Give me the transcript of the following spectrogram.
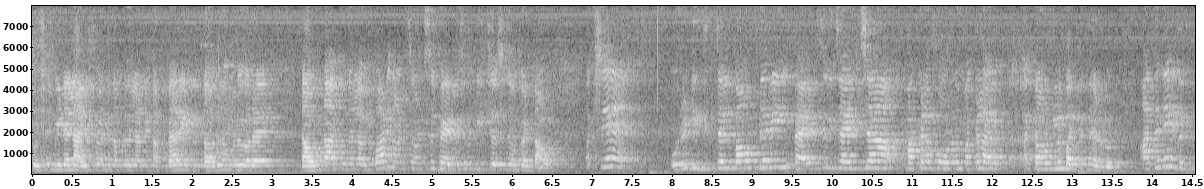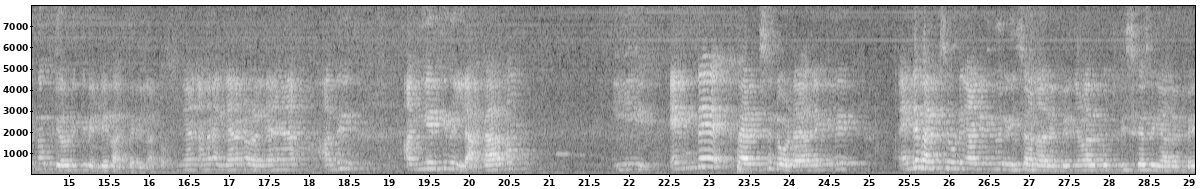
സോഷ്യൽ മീഡിയ ലൈഫ് കണ്ട് നമ്മൾ വല്ലാണ്ട് കമ്പയർ ചെയ്യുന്നുണ്ടാവും. അത് നമ്മൾ കുറെ ഡൗൺ ആക്കുന്നില്ല ഒരുപാട് കൺസേൺസ് പേരൻസിനും ടീച്ചേഴ്സിനും ഒക്കെ ഉണ്ടാവും. പക്ഷേ ഒരു ഡിജിറ്റൽ ബൗണ്ടറി പാരൻസ് വിചാരിച്ച മക്കളെ ഫോണിലും മക്കളെ അക്കൗണ്ടിലും പറ്റുന്നേ ഉള്ളൂ. അതിനെ എതിർക്കുന്ന കുട്ടികളോട് എനിക്ക് വലിയ താല്പര്യമില്ല കേട്ടോ. ഞാൻ അങ്ങനെ ഞാൻ അങ്ങനെ പറയില്ല. ഞാൻ അങ്ങനെ അത് അംഗീകരിക്കുന്നില്ല. കാരണം ഈ എന്റെ പാരൻസിനോട് അല്ലെങ്കിൽ എന്റെ പാരൻസിനോട് ഞാൻ ഇന്ന് റീൽസ് കാണാറുണ്ട്. ഞങ്ങൾ അതിനെ പറ്റി ഡിസ്കസ് ചെയ്യാറുണ്ട്.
